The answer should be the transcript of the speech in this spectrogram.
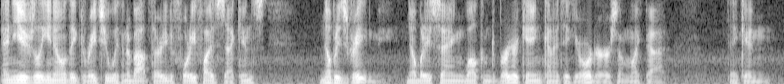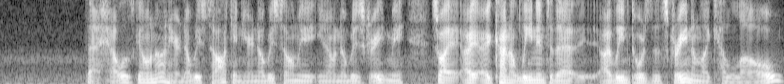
and usually, you know, they grate you within about 30 to 45 seconds. Nobody's grating me. Nobody's saying, "Welcome to Burger King. Can I take your order?" or something like that. Thinking, the hell is going on here? Nobody's talking here. Nobody's telling me, you know, nobody's greeting me. So I, I, I kind of lean into that. I lean towards the screen. I'm like, hello?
